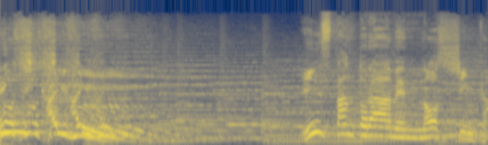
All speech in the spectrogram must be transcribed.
後史開封インスタントラーメンの進化。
